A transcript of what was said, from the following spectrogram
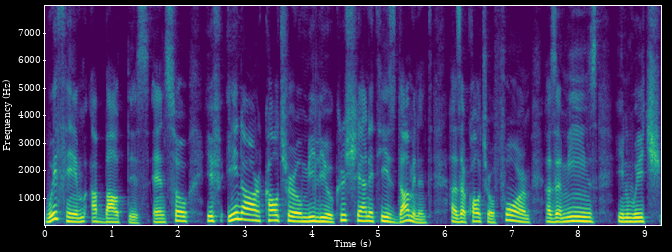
with him about this. And so if in our cultural milieu Christianity is dominant as a cultural form, as a means in which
